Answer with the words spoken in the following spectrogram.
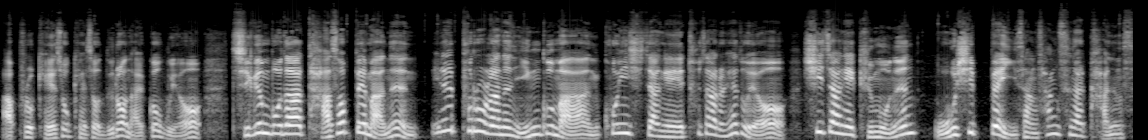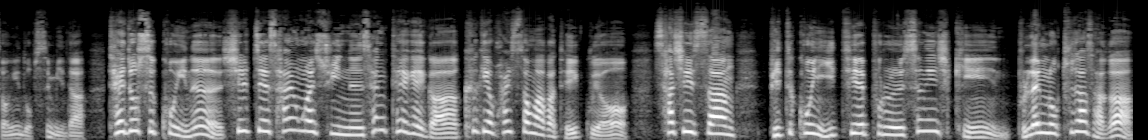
앞으로 계속해서 늘어날 거고요. 지금보다 5배 많은 1%라는 인구만 코인 시장에 투자를 해도요. 시장의 규모는 50배 이상 상승할 가능성이 높습니다. 테조스 코인은 실제 사용할 수 있는 생태계가 크게 활성화가 돼 있고요. 사실상 비트코인 ETF를 승인시킨 블랙록 투자사가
